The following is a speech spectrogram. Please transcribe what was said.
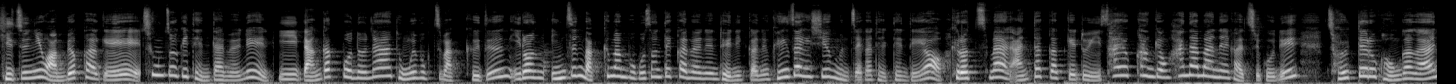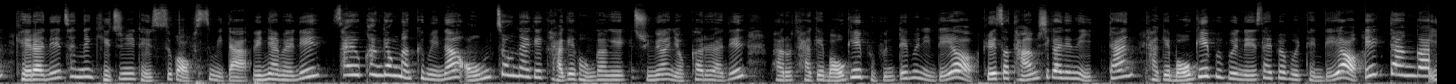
기준이 완벽하게 충족이 된다면은 이 난각번호나 동물복지 마크 등 이런 인증 마크만 보고 선택하면 되니까는 굉장히 쉬운 문제가 될 텐데요. 그렇지만 안타깝게도 이 사육 환경 하나만을 가지고는 절대로 건강한 계란을 찾는 기준이 될 수가 없습니다. 왜냐하면은 사육 환경만큼이나 엄청나게 닭의 건강에 중요한 역할을 하는 바로 닭의 먹이 부분 때문인데요. 그래서 다음 시간에는 2탄 닭의 먹이 부분을 살펴볼 텐데요. 1탄과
